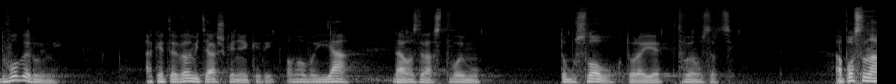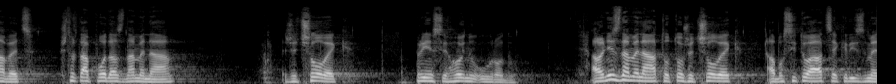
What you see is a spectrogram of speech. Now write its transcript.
Dôveruj mi. A keď to je veľmi ťažké niekedy, on hovorí, ja dávam zrast tvojmu tomu slovu, ktoré je v tvojom srdci. A posledná vec, štvrtá pôda znamená, že človek priniesie hojnú úrodu. Ale neznamená to to, že človek, alebo situácia, kedy sme,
